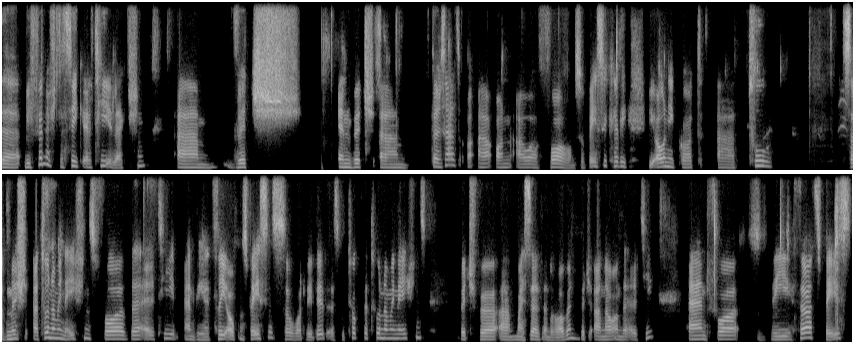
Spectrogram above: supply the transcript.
the we finished the Zeek LT election, um, which in which um, the results are on our forum. So basically, we only got uh, two submission, uh, two nominations for the LT, and we had three open spaces. So what we did is we took the two nominations, which were um, myself and Robin, which are now on the LT. And for the third space,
